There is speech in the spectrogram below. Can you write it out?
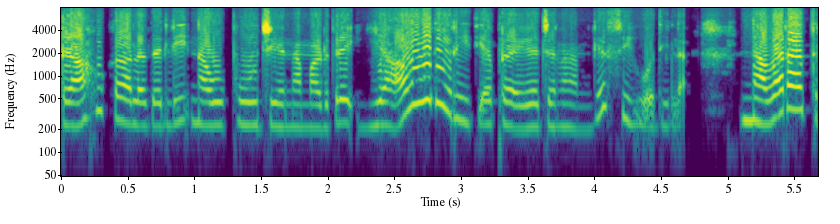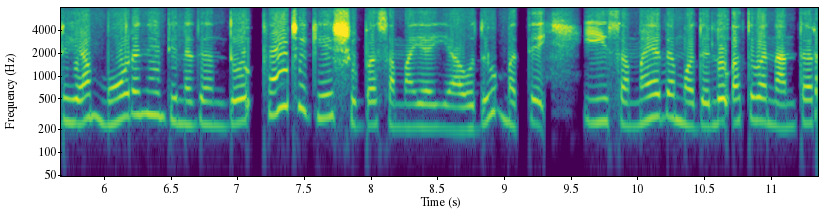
ರಾಹುಕಾಲದಲ್ಲಿ ನಾವು ಪೂಜೆಯನ್ನ ಮಾಡಿದ್ರೆ ಯಾವುದೇ ರೀತಿಯ ಪ್ರಯೋಜನ ನಮಗೆ ಸಿಗೋದಿಲ್ಲ. ನವರಾತ್ರಿಯ ಮೂರನೇ ದಿನದಂದು ಪೂಜೆಗೆ ಶುಭ ಸಮಯ ಯಾವುದು ಮತ್ತೆ ಈ ಸಮಯದ ಮೊದಲು ಅಥವಾ ನಂತರ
